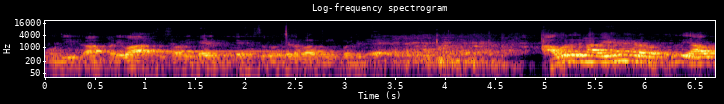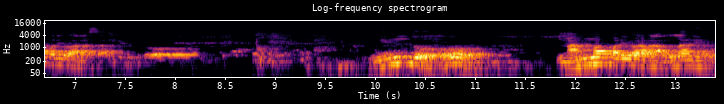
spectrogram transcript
ಮೋದಿ ಕಾ ಪರಿವಾರ, ಸಾರಿ, ಹೇಳಿಬಿಟ್ಟೆ, ಹೆಸರು ಹೇಳಬಾರ್ದು ಅಂದ್ಕೊಂಡಿದ್ದೆ ಅವ್ರಿಗೆ ನಾವೇನು ಹೇಳಬೇಕು ಅಂದ್ರೆ, ಯಾವ ಪರಿವಾರ ಸರ್ ನಿಮ್ದು? ನಿಮ್ದು ನಮ್ಮ ಪರಿವಾರ ಅಲ್ಲ ನೀವು,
